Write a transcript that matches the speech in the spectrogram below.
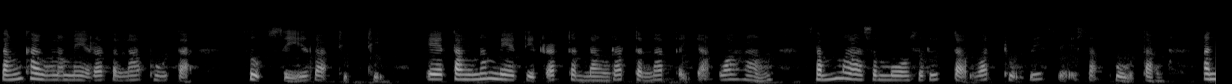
สังฆังนเมรัตนภูตะสุสีระทิฏฐิ เอตังนเมติรัตนังรัตนัตยะวหัง สัมมาสโมสริตวัตถุวิเศษภูตัง อัญ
